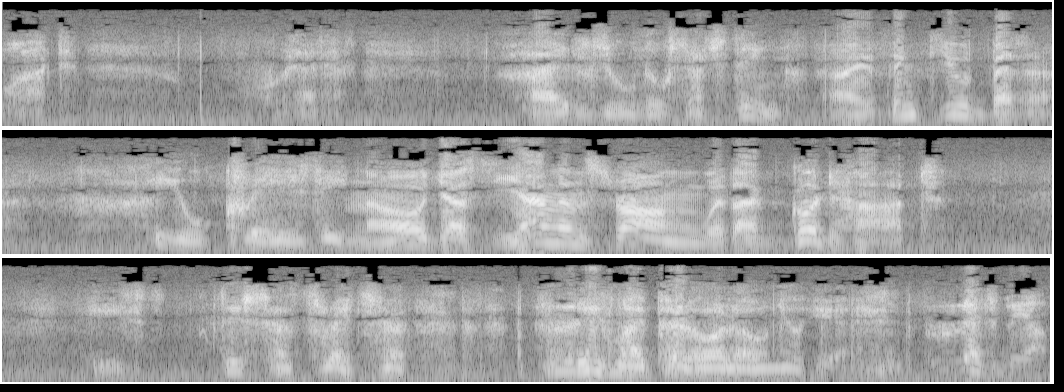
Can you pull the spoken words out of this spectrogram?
What? Well, I'll do no such thing. I think you'd better. Are you crazy? No, just young and strong with a good heart. Is this a threat, sir? Leave my pillow alone, you hear? Let me up.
